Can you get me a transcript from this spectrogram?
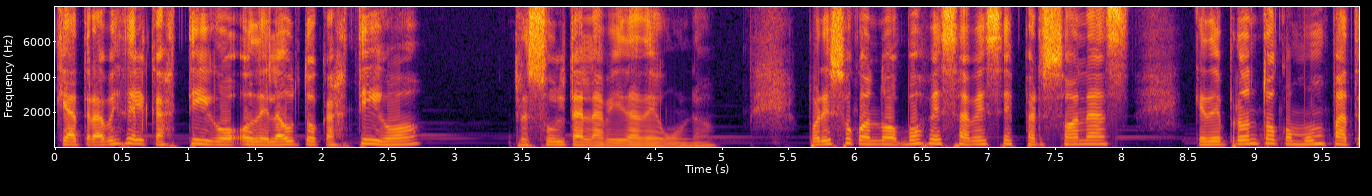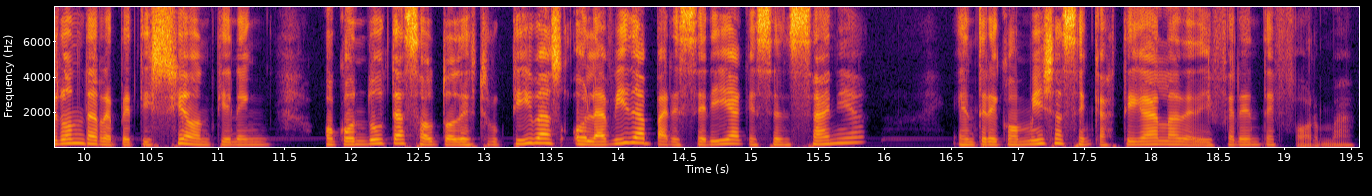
que a través del castigo o del autocastigo resulta en la vida de uno. Por eso cuando vos ves a veces personas que de pronto como un patrón de repetición tienen o conductas autodestructivas o la vida parecería que se ensaña, entre comillas, en castigarla de diferente forma.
